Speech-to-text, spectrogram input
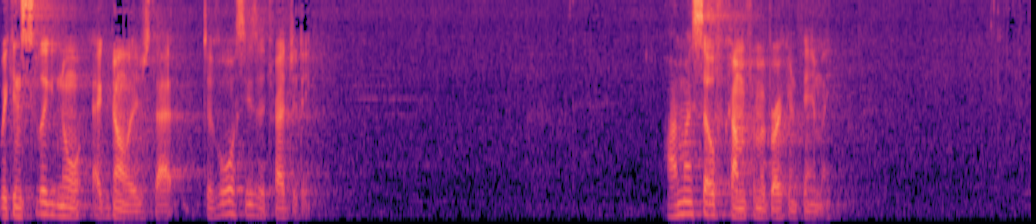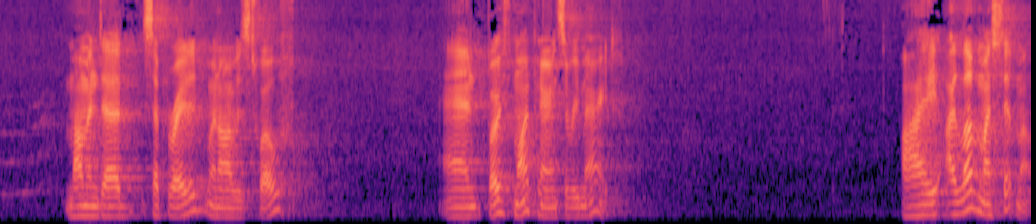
we can still ignore, acknowledge that divorce is a tragedy. I myself come from a broken family. Mum and dad separated when I was 12, and both my parents are remarried. I, I love my stepmom.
